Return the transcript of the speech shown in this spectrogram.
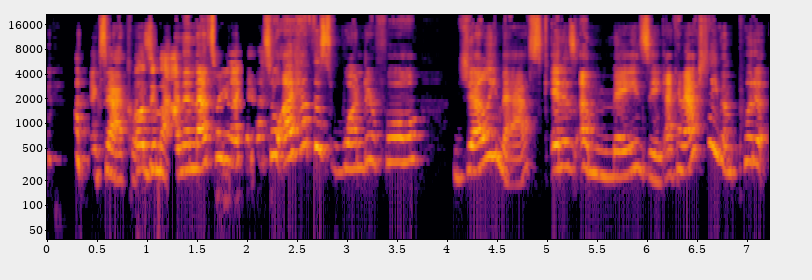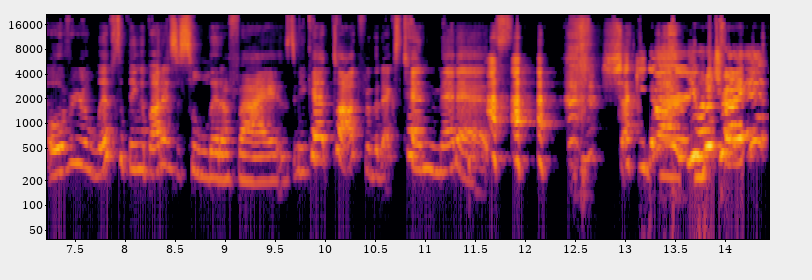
exactly. Close your mouth. And then that's where you're like, so I have this wonderful jelly mask. It is amazing. I can actually even put it over your lips. The thing about it is it solidifies, and you can't talk for the next ten minutes. Shucky darn. you want to try it?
